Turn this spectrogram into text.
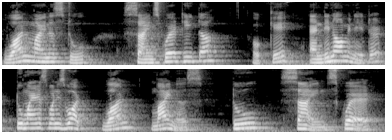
1 minus 2 sine square theta okay? And denominator 2 minus 1 is what? 1 minus 2 sine square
